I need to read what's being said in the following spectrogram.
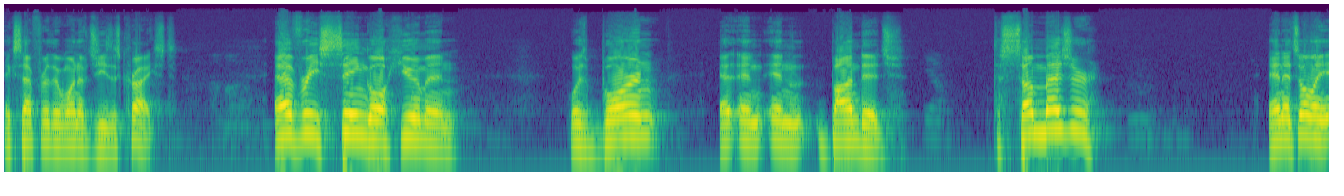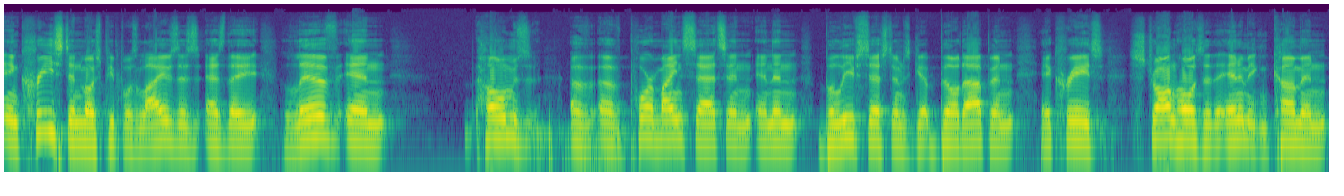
except for the one of Jesus Christ. Every single human was born in, in bondage to some measure. And it's only increased in most people's lives as, as they live in homes of, of poor mindsets and, and then belief systems get built up and it creates strongholds that the enemy can come and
